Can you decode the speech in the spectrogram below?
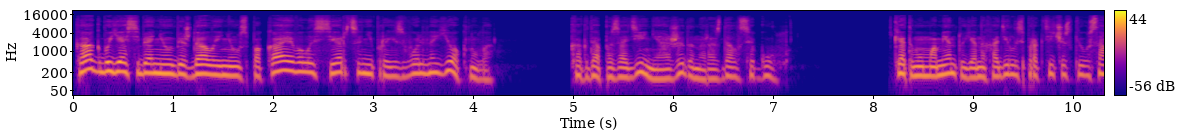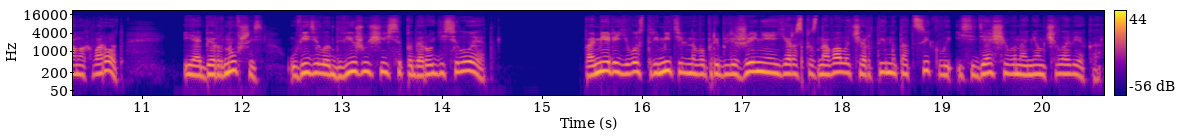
как бы я себя ни убеждала и не успокаивала, сердце непроизвольно ёкнуло, когда позади неожиданно раздался гул. К этому моменту я находилась практически у самых ворот и, обернувшись, увидела движущийся по дороге силуэт. По мере его стремительного приближения я распознавала черты мотоцикла и сидящего на нем человека.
